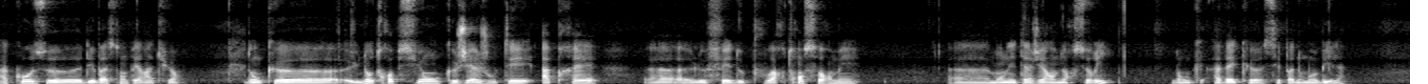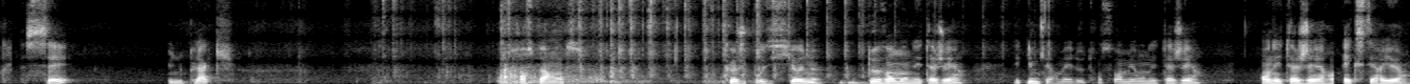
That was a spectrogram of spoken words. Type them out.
à cause des basses températures. Donc une autre option que j'ai ajoutée après le fait de pouvoir transformer mon étagère en nurserie, donc avec ces panneaux mobiles, c'est une plaque transparente que je positionne devant mon étagère et qui me permet de transformer mon étagère en étagère extérieure.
